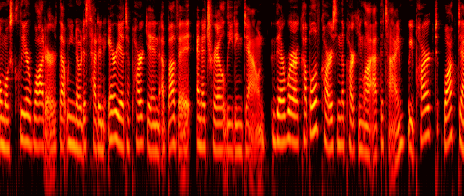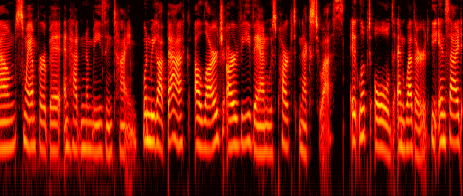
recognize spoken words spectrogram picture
almost clear water that we noticed had an area to park in above it and a trail leading down. There were a couple of cars in the parking lot at the time. We parked, walked down, swam for a bit, and had an amazing time. When we got back, a large RV van was parked next to us. It looked old and weathered. The inside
